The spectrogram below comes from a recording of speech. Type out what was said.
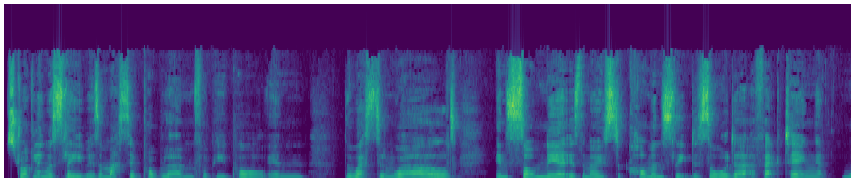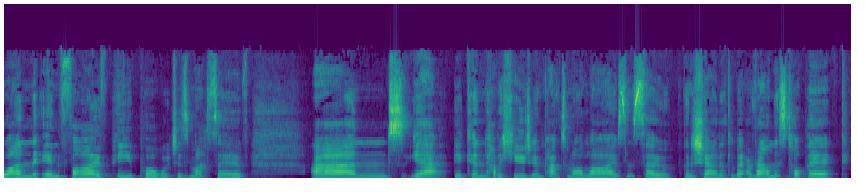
struggling with sleep is a massive problem for people in the Western world. Insomnia is the most common sleep disorder affecting one in five people, which is massive. And yeah, it can have a huge impact on our lives. And so I'm going to share a little bit around this topic,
